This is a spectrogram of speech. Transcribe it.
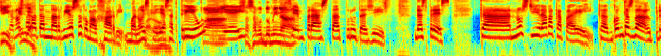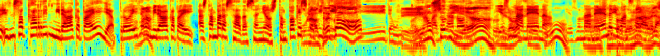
Qui? Que no Ella? estava tan nerviosa com el Harry. Bueno, és Bueno, que ella és actriu clar, i ell sabut dominar. sempre ha estat protegit. Després, que no es girava cap a ell, que en comptes del príncep Harry mirava cap a ella, però ella Home. no mirava cap a ell. Està embarassada, senyors. Tampoc és Un que altre tingui... cop? Sí, té un, Sí. Ah, jo no ho sabia. enorme. I és una nena. I és una Ah, nena sí, i ho van celebrar.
